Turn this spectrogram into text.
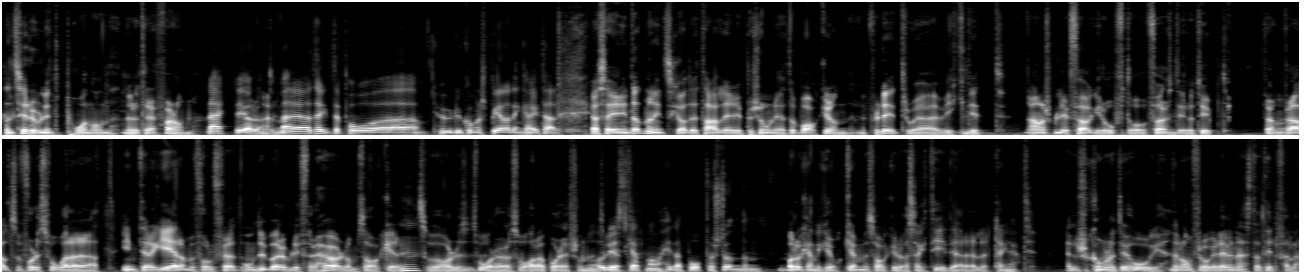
Den ser du väl inte på någon när du träffar dem? Nej, det gör du inte. Men jag tänkte på eh, hur du kommer spela din karaktär. Jag säger inte att man inte ska ha detaljer i personlighet och bakgrund, för det tror jag är viktigt. Annars blir det för grovt och för stereotypt. Framförallt så får du svårare att interagera med folk för att om du börjar bli förhörd om saker så har du svårare att svara på det eftersom du inte Och vet. risk att man hittar på för stunden. Och då kan det krocka med saker du har sagt tidigare eller tänkt. Eller så kommer du inte ihåg när någon frågar dig vid nästa tillfälle.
